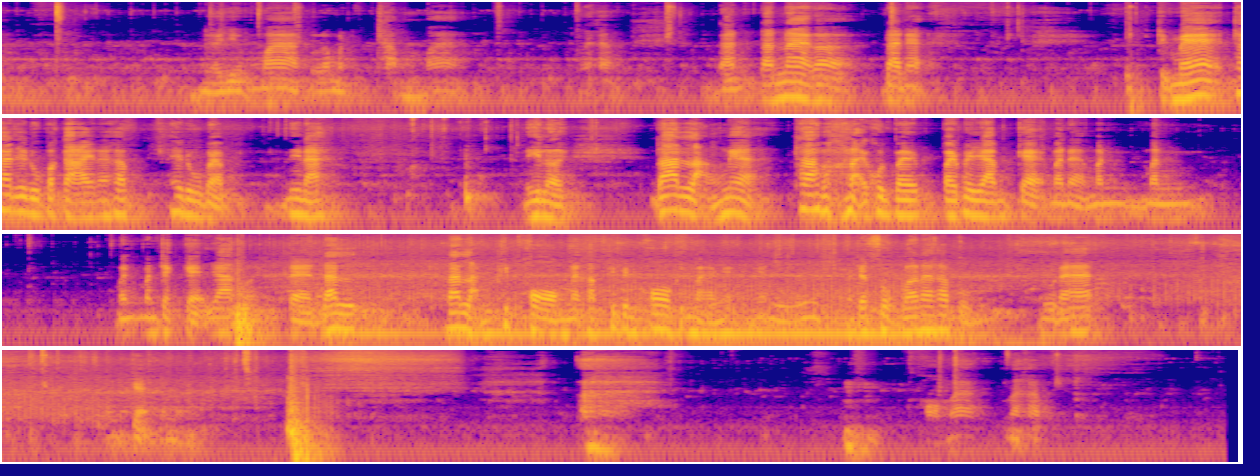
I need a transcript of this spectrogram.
เนื้อเยอะมากแล้วมันฉ่ำมากนะครับ ด้านด้านหน้าก็ด้านเนี้ยถึงแม้ถ้าจะดูปลากายนะครับ ให้ดูแบบนี่นะ นี่เลย ด้านหลังเนี่ย ถ้าหลายคนไปไปพยายามแกะมันเนี่ยมัน มันมันมันจะแกะยากหน่อยแต่ด้านด้านหลังที่พองนะครับ ที่เป็นข้อขึ้นมาเนี้ยมันจะสุกแล้วนะครับผมดูนะฮะแกะกันหน่หอมมากนะครับ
